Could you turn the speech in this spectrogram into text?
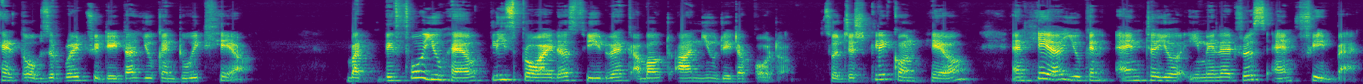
Health Observatory data, you can do it here. But before you have, please provide us feedback about our new data portal. So just click on here and here you can enter your email address and feedback.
